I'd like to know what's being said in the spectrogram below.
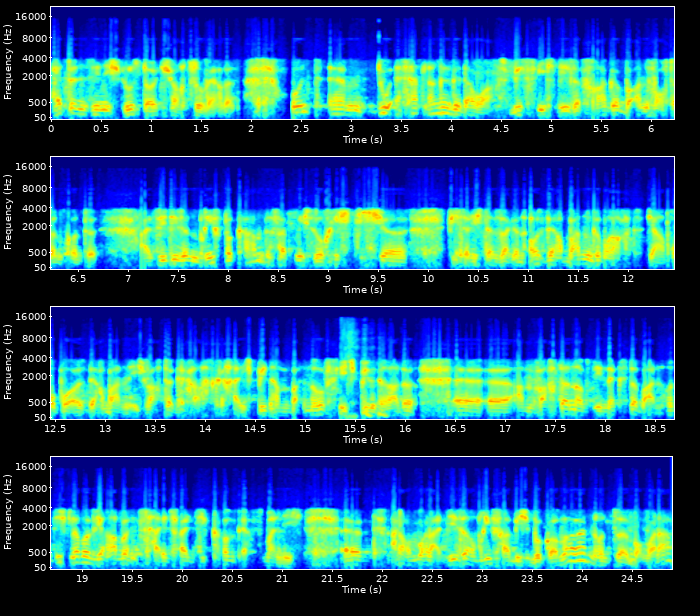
hätten Sie nicht Lust, Deutscher zu werden? Und ähm, du, es hat lange gedauert, bis ich diese Frage beantwortet beantworten konnte. Als sie diesen Brief bekam, das hat mich so richtig, äh, wie soll ich das sagen, aus der Bahn gebracht. Ja, apropos aus der Bahn, ich warte gerade, ich bin am Bahnhof, ich bin gerade äh, äh, am Warten auf die nächste Bahn. Und ich glaube, wir haben Zeit, weil die kommt erstmal nicht. Äh, alors voilà, dieser Brief habe ich bekommen und äh, bon voilà.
